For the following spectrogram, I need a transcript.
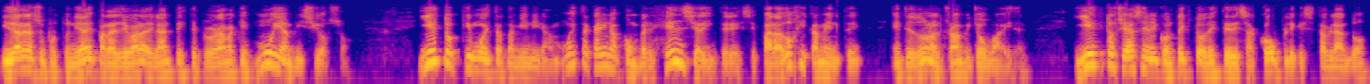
y darle las oportunidades para llevar adelante este programa que es muy ambicioso. ¿Y esto qué muestra también Irán? Muestra que hay una convergencia de intereses, paradójicamente, entre Donald Trump y Joe Biden. Y esto se hace en el contexto de este desacople que se está hablando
